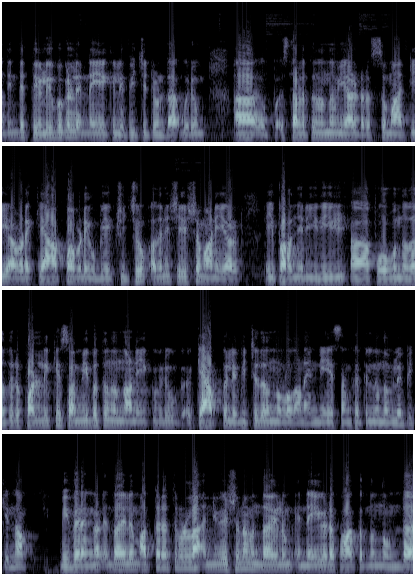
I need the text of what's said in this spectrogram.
അതിന്റെ തെളിവുകൾ എൻ ലഭിച്ചിട്ടുണ്ട്. ഒരു സ്ഥലത്ത് നിന്നും ഇയാൾ ഡ്രസ്സ് മാറ്റി അവിടെ ക്യാപ്പ് അവിടെ ഉപേക്ഷിച്ചു. അതിനുശേഷമാണ് ഇയാൾ ഈ പറഞ്ഞ രീതിയിൽ പോകുന്നത്. അതൊരു പള്ളിക്ക് സമീപത്ത് നിന്നാണ് ഈ ഒരു ക്യാപ്പ് ലഭിച്ചത് എന്നുള്ളതാണ് എൻ ഐ എ സംഘത്തിൽ നിന്നും ലഭിക്കുന്ന വിവരങ്ങൾ. എന്തായാലും അത്തരത്തിലുള്ള അന്വേഷണം എന്തായാലും എൻ ഐ എയുടെ ഭാഗത്തു നിന്നുണ്ട്.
